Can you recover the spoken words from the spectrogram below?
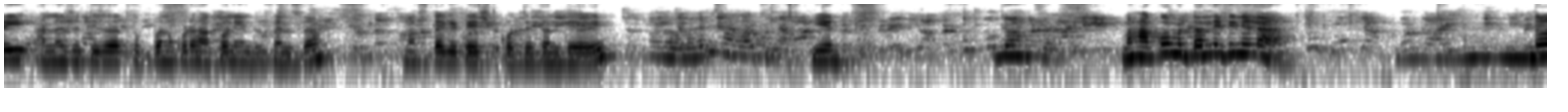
ರೀ, ಅನ್ನ ಜೊತೆಗೆ ತುಪ್ಪನೂ ಕೂಡ ಹಾಕೊಂಡೀನಿ ರೀ ಫ್ರೆಂಡ್ಸ ಮಸ್ತಾಗಿ ಟೇಸ್ಟ್ ಕೊಡ್ತೈತೆ ಅಂತೇಳಿ ಏನು? ಹಾಕೋ ಹಾಕೊಂಬಿಟ್ಟು ತಂದಿಟ್ಟಿನಲ್ಲ? ಇದು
